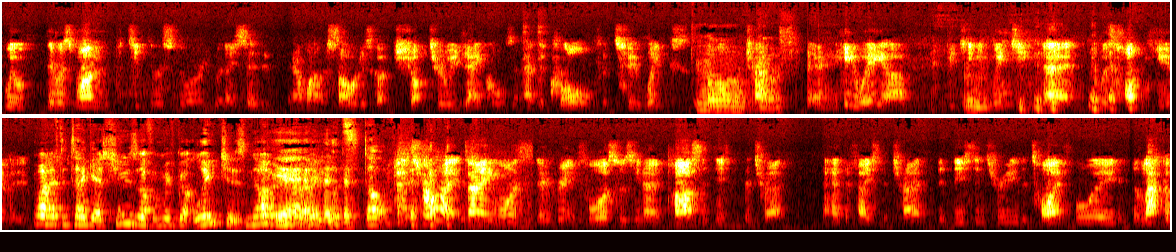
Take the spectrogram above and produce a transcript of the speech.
well, there was one particular story where they said that know, one of the soldiers got shot through his ankles and had to crawl for two weeks oh, along the track. Gosh. And here we are bitching and whinging that it was hot and humid. Might have to take our shoes off and we've got leeches. No, yeah. no, let's stop. That's right. The saying was, the reinforced was, you know, past the, the track, they had to face the track, the dysentery, the typhoid, the lack of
